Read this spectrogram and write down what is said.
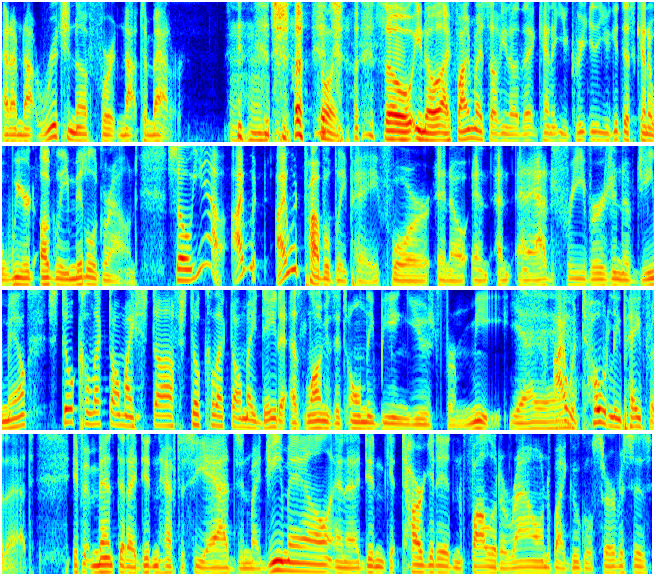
and I'm not rich enough for it not to matter. Mm-hmm. so, so, so, you know, I find myself, you know, that kind of you you get this kind of weird, ugly middle ground. So yeah, I would I would probably pay for you know an an, an ad free version of Gmail, still collect all my stuff, still collect all my data as long as it's only being used for me. Yeah, yeah, I would totally pay for that if it meant that I didn't have to see ads in my Gmail and I didn't get targeted and followed around by Google services.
